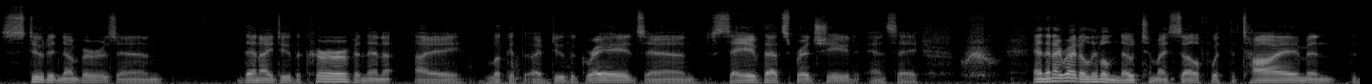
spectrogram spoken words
student numbers, and then I do the curve, and then I look at the, I do the grades and save that spreadsheet and say, Whew. And then I write a little note to myself with the time and the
